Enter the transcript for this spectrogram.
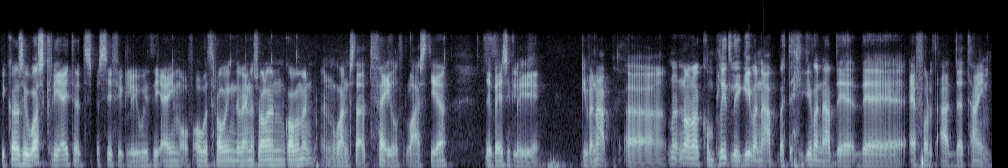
because it was created specifically with the aim of overthrowing the Venezuelan government. And once that failed last year, they basically given up. Uh, no, not completely given up, but they given up the the effort at the time.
